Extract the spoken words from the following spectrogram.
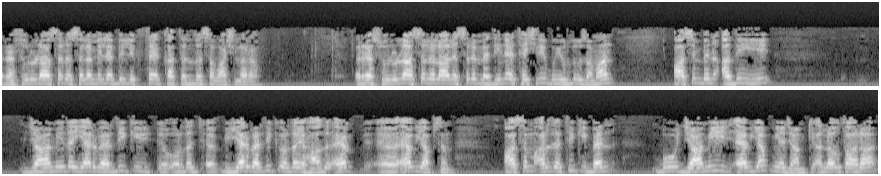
Resulullah sallallahu aleyhi ve sellem ile birlikte katıldı savaşlara. Resulullah sallallahu aleyhi ve sellem Medine'ye teşrif buyurduğu zaman Asim bin Adi'yi camide yer verdi ki orada bir yer verdi ki orada hazır ev, ev yapsın. Asım arz etti ki ben bu cami ev yapmayacağım ki Allahu Teala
